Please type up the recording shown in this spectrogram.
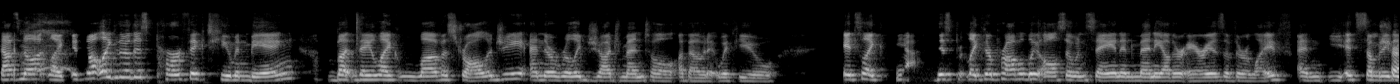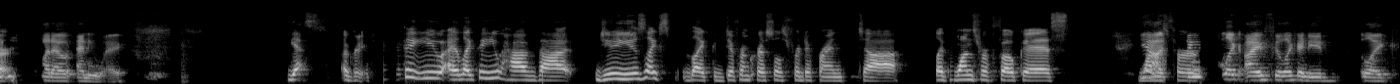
that's not like it's not like they're this perfect human being, but they like love astrology and they're really judgmental about it with you. It's like Yeah. this like they're probably also insane in many other areas of their life and it's somebody Sure. that you cut out anyway. Yes, agreed. That you I like that you have that. Do you use like like different crystals for different uh like ones for focus? Yeah, ones for like I feel like I need like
